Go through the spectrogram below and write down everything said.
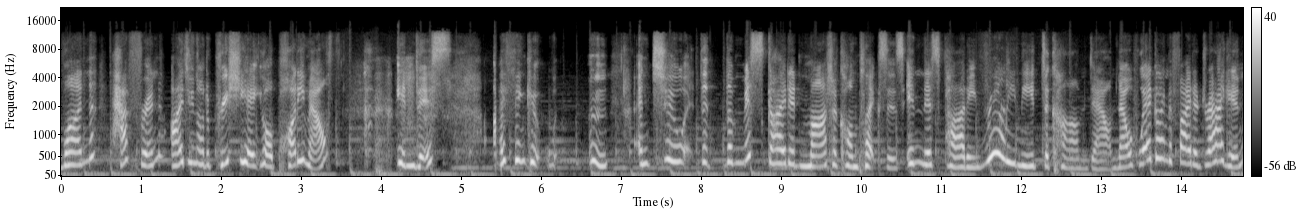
one, Hafren, I do not appreciate your potty mouth in this. I think it. W- mm. And two, the, the misguided martyr complexes in this party really need to calm down. Now, if we're going to fight a dragon,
